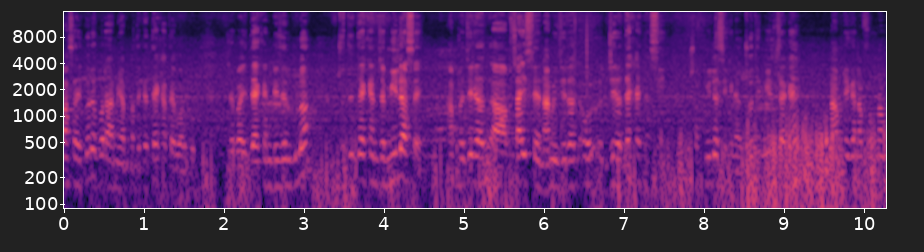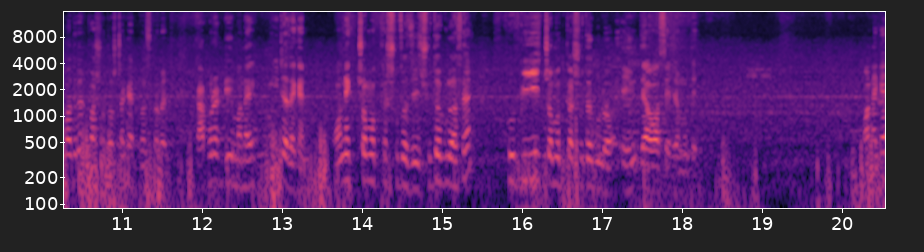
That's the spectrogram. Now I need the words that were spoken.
বাছাই করে পরে আমি আপনাদেরকে দেখাতে পারব। যে ভাই দেখেন ডিজাইনগুলো, যদি দেখেন যে মিল আছে, আপনি যেটা চাইছেন, আমি যেটা যেটা দেখাইতেছি, সব মিল আছে কিনা? যদি মিল থাকে, নাম, ঠিকানা ফোন নাম্বার দেবেন, পাঁচশো দশ টাকা অ্যাডভান্স করবেন কাপড়ের ডি মানে ইটা দেখেন, অনেক চমৎকার সুতো, যে সুতোগুলো আছে খুবই চমৎকার সুতোগুলো এই দেওয়া আছে এটার মধ্যে। অনেকে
